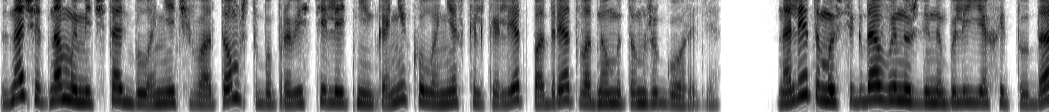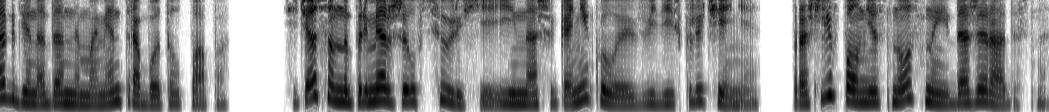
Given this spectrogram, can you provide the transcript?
Значит, нам и мечтать было нечего о том, чтобы провести летние каникулы несколько лет подряд в одном и том же городе. На лето мы всегда вынуждены были ехать туда, где на данный момент работал папа. Сейчас он, например, жил в Цюрихе, и наши каникулы, в виде исключения, прошли вполне сносно и даже радостно.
